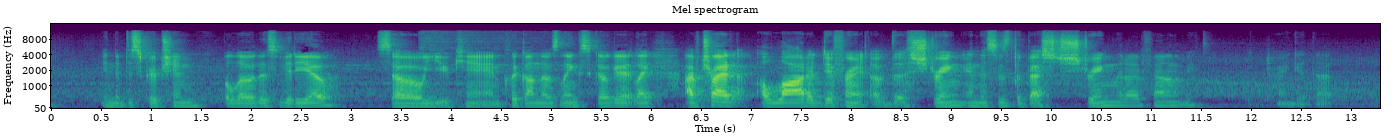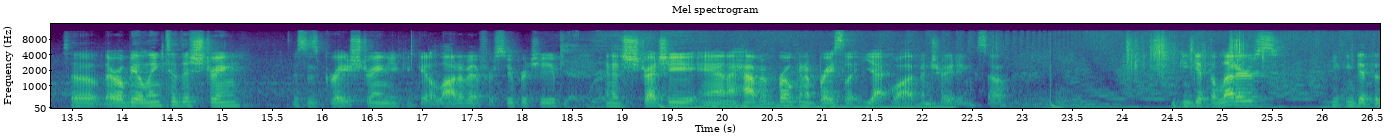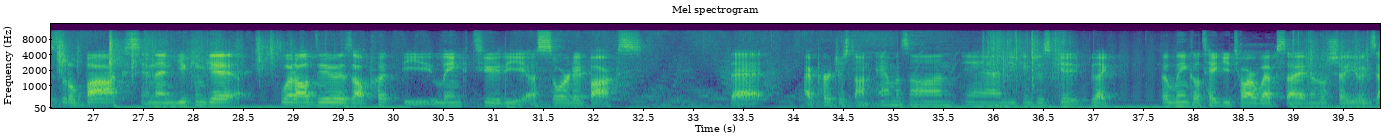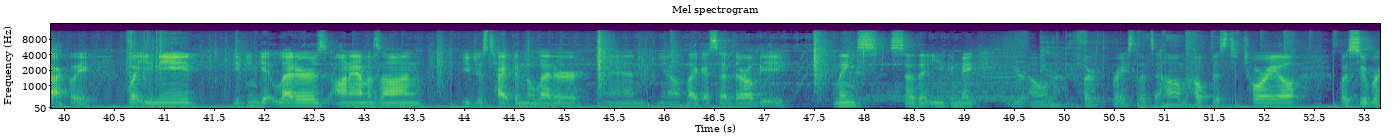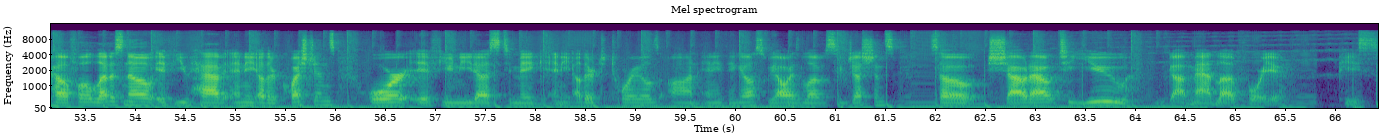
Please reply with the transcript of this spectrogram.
in the description below this video. So you can click on those links, go get like, I've tried a lot of different of the string and this is the best string that I've found. Let me try and get that. So there will be a link to this string. This is great string. You can get a lot of it for super cheap and it's stretchy and I haven't broken a bracelet yet while I've been trading. So you can get the letters, you can get this little box and then you can get, what I'll do is I'll put the link to the assorted box that I purchased on Amazon and you can just get like, the link will take you to our website and it'll show you exactly what you need. You can get letters on Amazon. You just type in the letter and you know, like I said, there'll be links so that you can make your own Plurth bracelets at home. Hope this tutorial was super helpful. Let us know if you have any other questions or if you need us to make any other tutorials on anything else. We always love suggestions. So shout out to you. We got mad love for you. Peace.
